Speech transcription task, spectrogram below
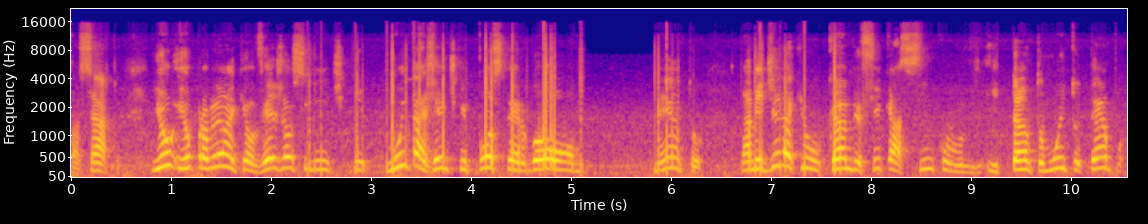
tá certo? E o, e o problema que eu vejo é o seguinte, que muita gente que postergou o aumento, na medida que o câmbio fica a cinco e tanto muito tempo,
